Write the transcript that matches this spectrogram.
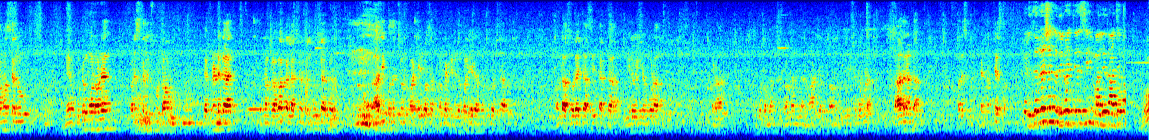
సమస్యలు మేము కుటుంబంలోనే పరిష్కరించుకుంటాం. డెఫినెట్గా ఉన్న ప్రభాకర్ లక్ష్మణ్ చూశారు. మీరు రాజీ కుదర్చుకుని పార్టీ కోసం కమిటెడ్గా పనిచేయడం ముందుకు వచ్చినారు కొండా సురేఖ సీతక్క వీరి విషయం కూడా ఇక్కడ ఇంకొక మంచి బ్రహ్మాండ మాట చెప్తాం. ఈ విషయంలో కూడా సాధారణంగా ప్రయత్నం చేస్తాం. రిజర్వేషన్ రివైజ్ చేసి మళ్ళీ రాజ్యాంగం ఓ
